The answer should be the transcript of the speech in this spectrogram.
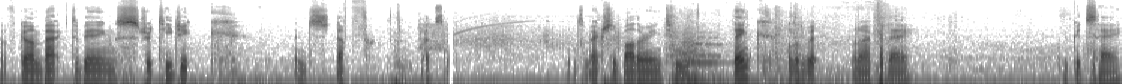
I've gone back to being strategic and stuff. That's Since I'm actually bothering to think a little bit when I play. You could say.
